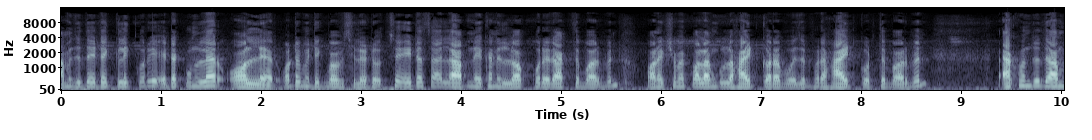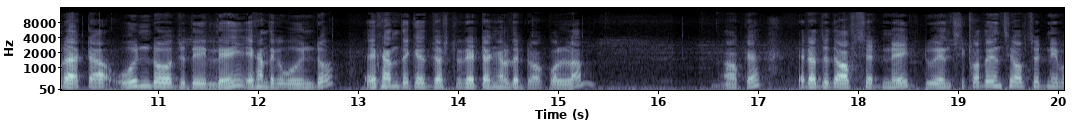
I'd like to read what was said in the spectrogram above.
আমি যদি এটা ক্লিক করি, এটা কোন লেয়ার অল লেয়ার অটোমেটিকভাবে সিলেক্ট হচ্ছে। এটা চাইলে আপনি এখানে লক করে রাখতে পারবেন। অনেক সময় কলামগুলো হাইড করা প্রয়োজন পরে হাইড করতে পারবেন। এখন যদি আমরা একটা উইন্ডো যদি নেই, এখান থেকে উইন্ডো এখান থেকে জাস্ট রেক্ট্যাঙ্গেল দিয়ে ড্র করলাম ওকে এটা যদি অফসেট নেই টু ইঞ্চি কত ইঞ্চি অফসেট নিব?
